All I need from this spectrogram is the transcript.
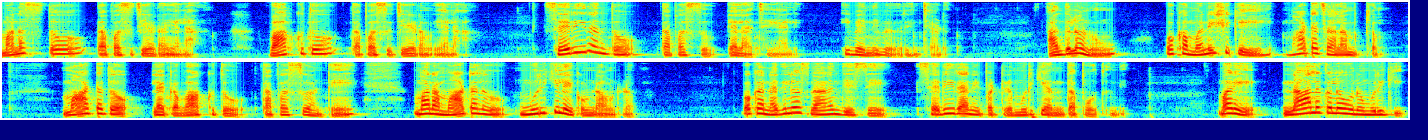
మనస్సుతో తపస్సు చేయడం ఎలా? వాక్కుతో తపస్సు చేయడం ఎలా? శరీరంతో తపస్సు ఎలా చేయాలి? ఇవన్నీ వివరించాడు. అందులోనూ ఒక మనిషికి మాట చాలా ముఖ్యం. మాటతో లేక వాక్కుతో తపస్సు అంటే మన మాటలు మురికి లేకుండా ఉండడం. ఒక నదిలో స్నానం చేస్తే శరీరానికి పట్టిన మురికి అంతా పోతుంది. మరి నాలుకలో ఉన్న మురికి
